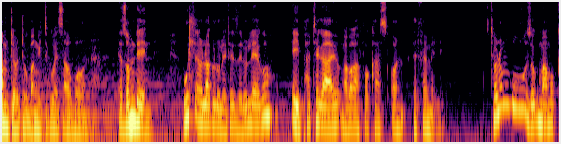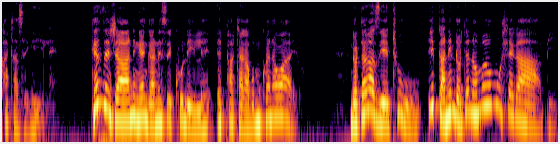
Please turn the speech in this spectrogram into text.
Kwamdoda kuba ngithi kuwe sawubona. Ezomndeni uhlelo lwakho lulethe izeluleko eziphathekayo ngaba ka focus on the family. Sithola umbuzo kumama okhathazekile. Ngenze njani ngengane esikhulile ephatha kabi umkhwena wayo? Indodakazi yethu igana indoda enomoya omuhle kabi.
